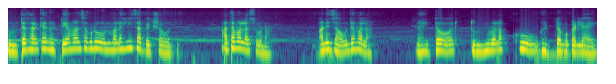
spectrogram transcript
तुमच्यासारख्या घट्टिया माणसाकडून मला हीच अपेक्षा होती. आता मला सोडा. आणि जाऊ द्या मला. नाहीतर तुम्ही मला खूप घट्ट पकडले आहे.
